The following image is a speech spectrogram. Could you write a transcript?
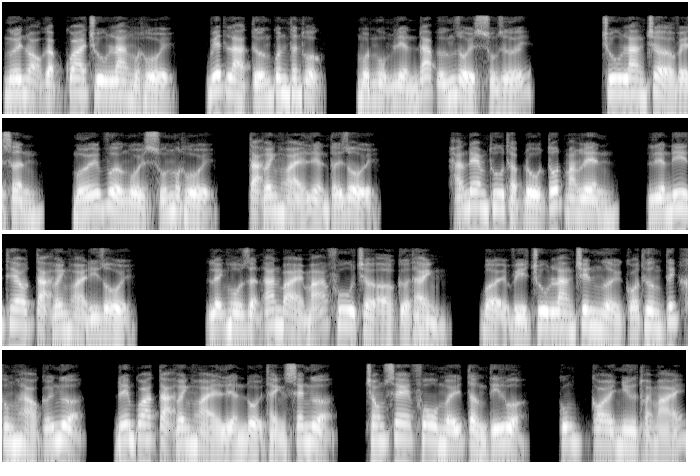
Người nọ gặp qua Chu lang một hồi, biết là tướng quân thân thuộc, một ngụm liền đáp ứng rồi xuống dưới. Chu lang trở về sân, mới vừa ngồi xuống một hồi, tạ hoanh hoài liền tới rồi. Hắn đem thu thập đồ tốt mang lên, liền đi theo tạ hoanh hoài đi rồi. Lệnh hồ giận an bài mã phu chờ ở cửa thành, bởi vì chu lang trên người có thương tích không hảo cưỡi ngựa, đêm qua tạ hoanh hoài liền đổi thành xe ngựa, trong xe phô mấy tầng tí lụa, cũng coi như thoải mái.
